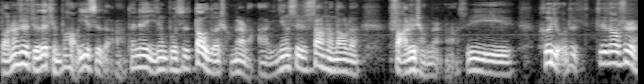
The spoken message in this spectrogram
保证是觉得挺不好意思的啊，但这已经不是道德层面了啊，已经是上升到了法律层面啊。所以喝酒这这倒是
